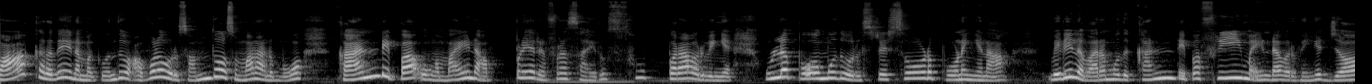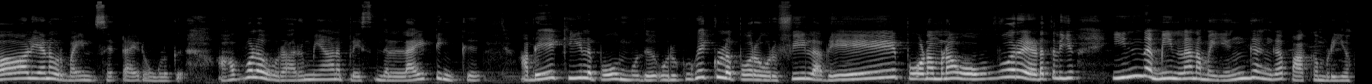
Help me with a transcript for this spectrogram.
பார்க்குறதே நமக்கு வந்து அவ்வளோ ஒரு சந்தோஷமான அனுபவம். கண்டிப்பாக உங்கள் மைண்ட் அப்படியே ரெஃப்ரெஷ் ஆயிரும். சூப்பராக வருவீங்க. உள்ளே போகும்போது ஒரு ஸ்ட்ரெஸ்ஸோடு போனீங்கன்னா வெளியில் வரும்போது கண்டிப்பாக ஃப்ரீ மைண்டாக வருவீங்க. ஜாலியான ஒரு மைண்ட் செட் ஆகிடும் உங்களுக்கு. அவ்வளோ ஒரு அருமையான பிளேஸ் இந்த லைட்டிங்க்கு அப்படியே கீழே போகும்போது ஒரு குகைக்குள்ளே போகிற ஒரு ஃபீல் அப்படியே போனோம்னா ஒவ்வொரு இடத்துலையும் இந்த மீன்லாம் நம்ம எங்கெங்கே பார்க்க முடியும்?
